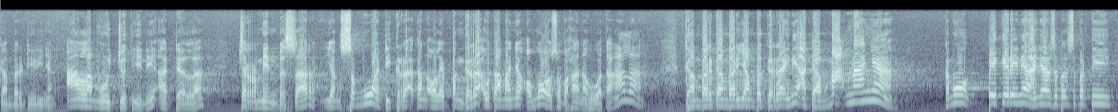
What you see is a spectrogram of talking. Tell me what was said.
gambar dirinya. Alam wujud ini adalah cermin besar yang semua digerakkan oleh penggerak utamanya Allah Subhanahu wa taala. Gambar-gambar yang bergerak ini ada maknanya. Kamu pikir ini hanya seperti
